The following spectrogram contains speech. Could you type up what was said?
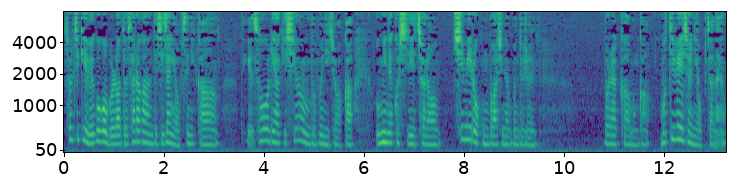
솔직히 외국어 몰라도 살아가는데 지장이 없으니까 되게 소홀히 하기 쉬운 부분이죠. 아까 우미네코 씨처럼 취미로 공부하시는 분들은 뭐랄까, 뭔가, 모티베이션이 없잖아요.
